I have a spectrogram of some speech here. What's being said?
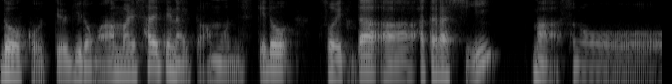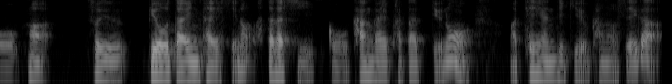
どうこうっていう議論はあんまりされてないとは思うんですけど、そういった新しい、まあその、まあそういう病態に対しての新しいこう考え方っていうのをま提案できる可能性が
